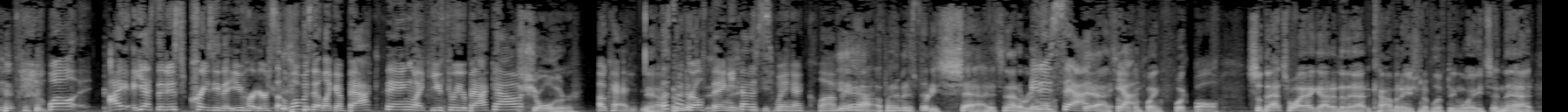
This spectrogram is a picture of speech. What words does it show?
well, I yes, it is crazy that you hurt yourself. What was it like a back thing? Like you threw your back out? Shoulder. Okay, Yeah. that's I mean, a real thing. You got to swing a club. Yeah, but I mean, it's pretty sad. It's not a real. It is sad, Yeah, it's not like. I'm playing football. So that's why I got into that combination of lifting weights and that.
